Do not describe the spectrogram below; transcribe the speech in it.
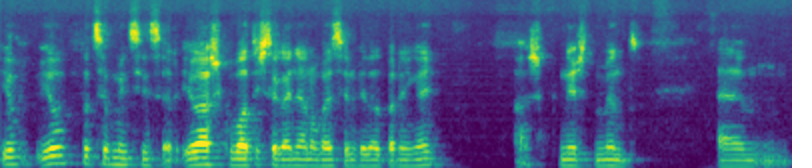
Eu, eu vou ser muito sincero, eu acho que o Bautista ganhar não vai ser novidade para ninguém. Acho que neste momento um,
